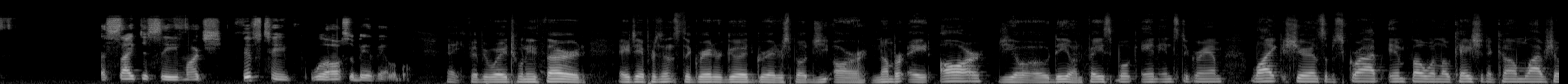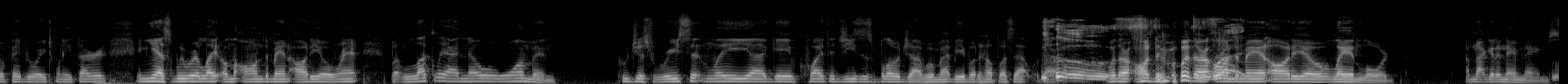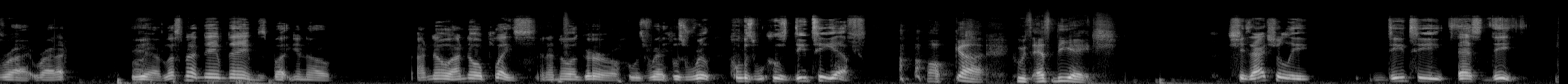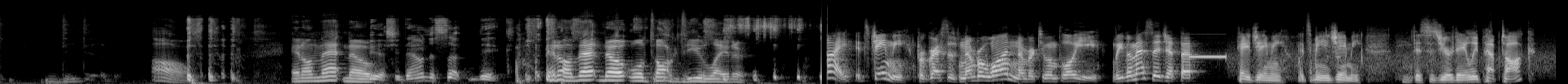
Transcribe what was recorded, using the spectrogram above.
A Sight to See, March 15th, will also be available. Hey, February 23rd, AJ presents The Greater Good, greater spelled G R number 8 R G O O D on Facebook and Instagram. Like, share, and subscribe. Info and location to come. Live show February 23rd. And yes, we were late on the on demand audio rent, but luckily I know a woman who just recently uh, gave quite the Jesus blowjob who might be able to help us out with our, with our on with our Right. on demand audio landlord. I'm not going to name names. Right, right. Yeah, let's not name names, but you know, I know I know a place and I know a girl who's re- who's real who's who's DTF. Oh God, who's SDH? She's actually DTSD. Oh. and on that note, Yeah, she's down to suck dick. and on that note, we'll talk to you later. Hi, it's Jamie, Progressive number one, number two employee. Leave a message at the. Hey, Jamie, it's me, Jamie. This is your daily pep talk.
